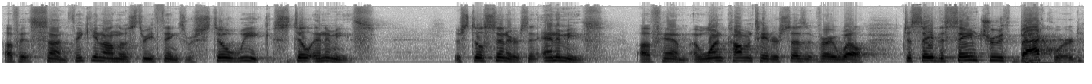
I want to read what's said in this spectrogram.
of his son. Thinking on those three things, we're still weak, still enemies. They're still sinners and enemies of him. And one commentator says it very well. To say the same truth backward,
